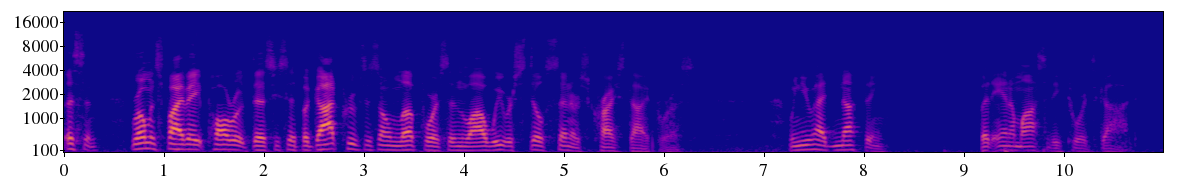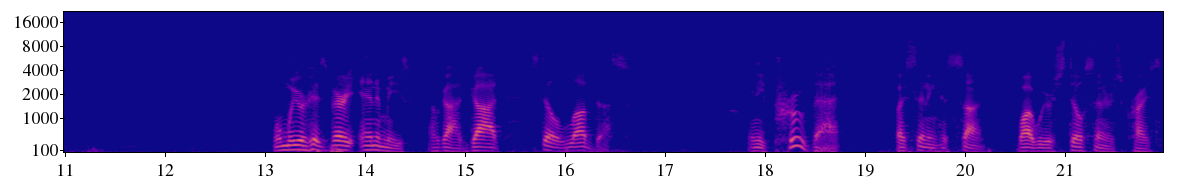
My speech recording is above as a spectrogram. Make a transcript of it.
Listen, Romans 5 8, Paul wrote this. He said, But God proves his own love for us, and while we were still sinners, Christ died for us. When you had nothing but animosity towards God, when we were his very enemies of God, God still loved us. And he proved that by sending his son. While we were still sinners, Christ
